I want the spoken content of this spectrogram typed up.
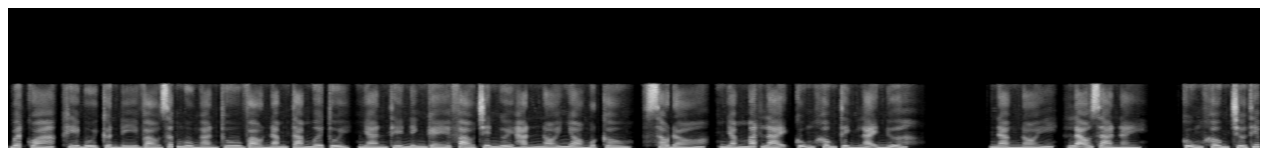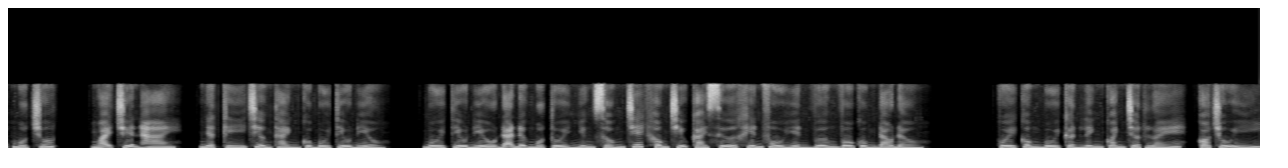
Bất quá, khi Bùi Cần đi vào giấc ngủ ngàn thu vào năm 80 tuổi, Nhan Thế Ninh ghé vào trên người hắn nói nhỏ một câu, sau đó, nhắm mắt lại cũng không tỉnh lại nữa. Nàng nói, lão già này, cũng không chờ thiếp một chút. Ngoại chuyện 2, nhật ký trưởng thành của Bùi Tiểu Điều. Bùi Tiểu Điểu đã được một tuổi nhưng sống chết không chịu cai sữa khiến Phủ Hiền Vương vô cùng đau đầu. Cuối cùng Bùi Cần Linh quanh chợt lóe, có chủ ý.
